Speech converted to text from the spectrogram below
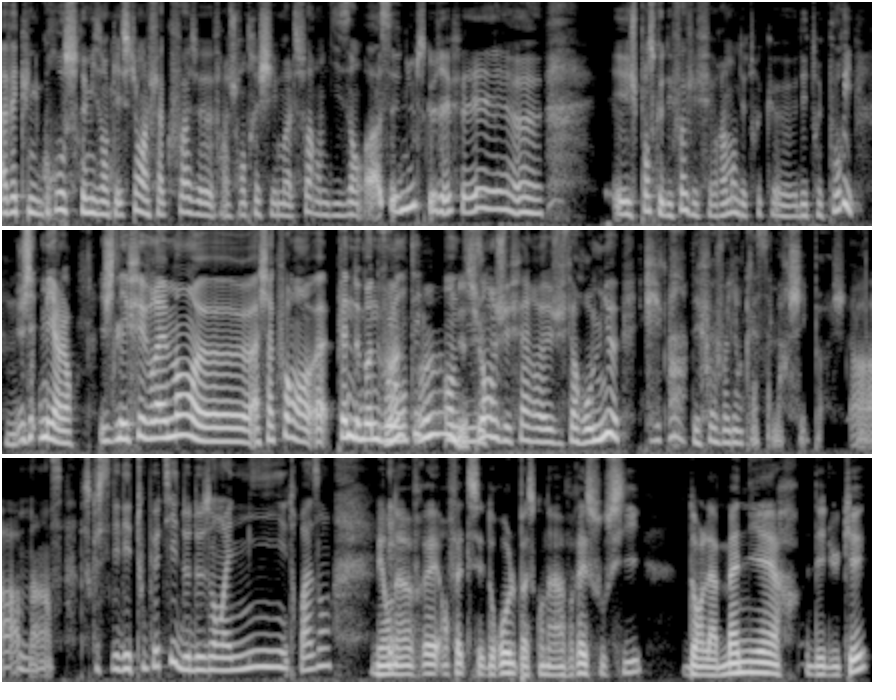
avec une grosse remise en question. À chaque fois, je, enfin, je rentrais chez moi le soir en me disant Oh, c'est nul ce que j'ai fait. Et je pense que des fois, j'ai fait vraiment des trucs, euh, des trucs pourris. Mm. J'ai- Mais alors, je l'ai fait vraiment euh, à chaque fois en, euh, pleine de bonne volonté, ouais, en me disant je vais, faire, je vais faire au mieux. Et puis, oh, des fois, je voyais en classe, ça marchait pas. Je dis, Ah mince. Parce que c'était des tout petits, de deux ans et demi, trois ans. Mais on a un vrai. En fait, c'est drôle parce qu'on a un vrai souci dans la manière d'éduquer,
